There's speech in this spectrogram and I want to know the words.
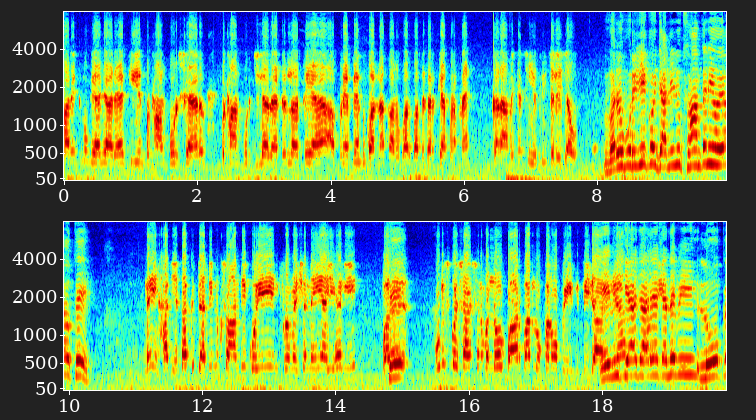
ਹਰ ਇੱਕ ਨੂੰ ਕਿਹਾ ਜਾ ਰਿਹਾ ਕਿ ਇਹ ਪਠਾਨਕੋਟ ਸ਼ਹਿਰ ਪਠਾਨਕੋਟ ਜ਼ਿਲ੍ਹਾ ਰੈੱਡ ਅਲਰਟ ਤੇ ਆ। ਆਪਣੇ ਆਪਣੀਆਂ ਦੁਕਾਨਾਂ ਕਾਰੋਬਾਰ ਬੰਦ ਕਰਕੇ ਆਪਣੇ ਆਪਣੇ ਘਰਾਂ ਵਿੱਚ ਸੇਫਲੀ ਚਲੇ ਜਾਓ। ਵਰੁਣਪੁਰੀ ਜੀ ਕੋਈ ਜਾਨੀ ਨੁਕਸਾਨ ਤਾਂ ਨਹੀਂ ਹੋਇਆ ਉੱਥੇ? ਨਹੀਂ ਹਜੇ ਤੱਕ ਜਾਨੀ ਨੁਕਸਾਨ ਦੀ ਕੋਈ ਇਨਫੋਰਮੇਸ਼ਨ ਨਹੀਂ ਆਈ ਹੈਗੀ ਪਰ ਪੁਲਿਸ ਪ੍ਰਸ਼ਾਸਨ ਵੱਲੋਂ ਬਾਰ-ਬਾਰ ਲੋਕਾਂ ਨੂੰ ਅਪੀਲ ਕੀਤੀ ਜਾ ਰਹੀ ਹੈ ਇਹ ਵੀ ਕਿਹਾ ਜਾ ਰਿਹਾ ਕਹਿੰਦੇ ਵੀ ਲੋਕ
